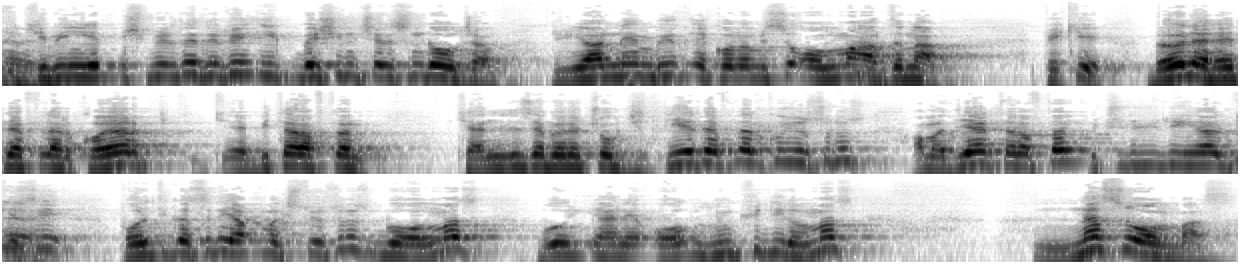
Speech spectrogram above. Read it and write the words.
Evet. 2071'de de diyor ilk 5'in içerisinde olacağım. Dünyanın en büyük ekonomisi olma adına. Peki böyle hedefler koyar e, bir taraftan kendinize böyle çok ciddi hedefler koyuyorsunuz ama diğer taraftan 3. dünya ülkesi Evet. politikasını yapmak istiyorsunuz. Bu olmaz. Bu yani o, mümkün değil olmaz. Nasıl olmaz?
